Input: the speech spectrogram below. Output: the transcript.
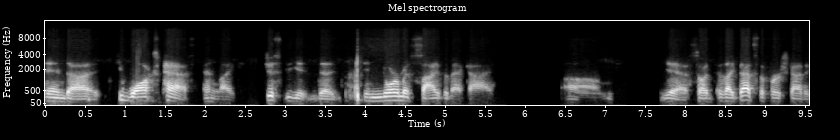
And uh, he walks past and like just the the enormous size of that guy. Um, yeah, so like that's the first guy that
